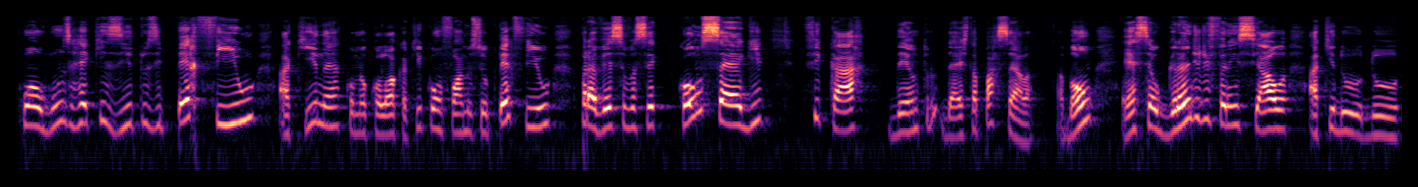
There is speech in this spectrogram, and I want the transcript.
com alguns requisitos e perfil aqui, né, como eu coloco aqui, conforme o seu perfil, para ver se você consegue ficar dentro desta parcela tá bom? Esse é o grande diferencial aqui do, do,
